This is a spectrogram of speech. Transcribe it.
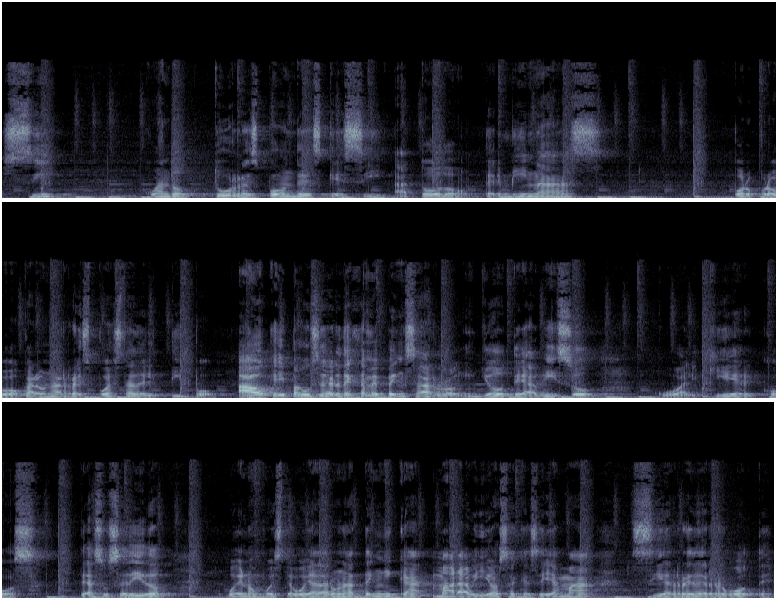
Sí. Cuando tú respondes que sí a todo, terminas por provocar una respuesta del tipo, ah, ok, Pauser, déjame pensarlo, yo te aviso cualquier cosa. ¿Te ha sucedido? Bueno, pues te voy a dar una técnica maravillosa que se llama cierre de rebote.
